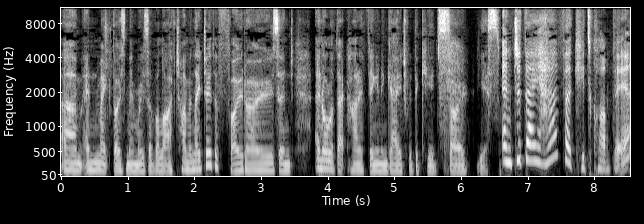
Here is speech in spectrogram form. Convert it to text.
um, and make those memories of a lifetime. And they do the photos and, and all of that kind of thing and engage with the kids. So, yes. And do they have a kids club there?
